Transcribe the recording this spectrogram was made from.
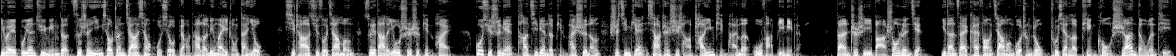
一位不愿具名的资深营销专家向虎嗅表达了另外一种担忧：喜茶去做加盟，最大的优势是品牌。过去十年，它积淀的品牌势能是今天下沉市场茶饮品牌们无法比拟的。但这是一把双刃剑，一旦在开放加盟过程中出现了品控、食安等问题，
